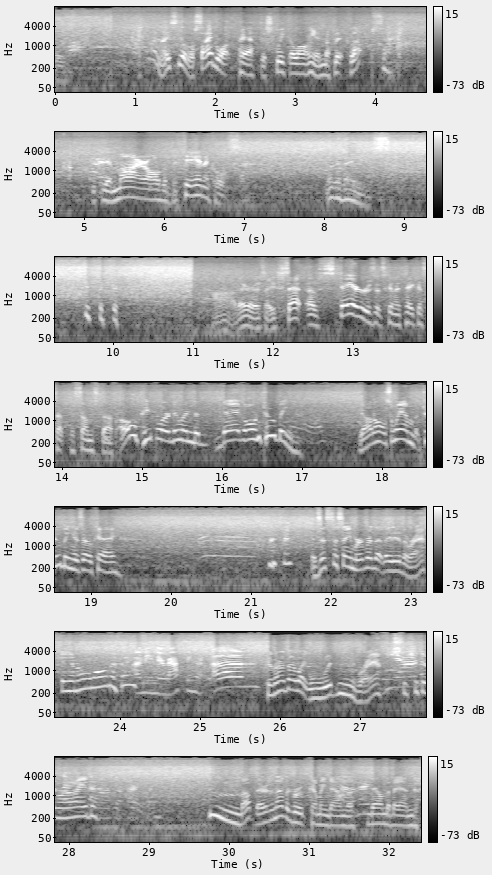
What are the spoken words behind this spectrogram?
A nice little sidewalk path to squeak along in my flip flops. You can admire all the botanicals. Look at these. Ah, there is a set of stairs that's going to take us up to some stuff. Oh, people are doing the daggone tubing. Y'all don't swim, but tubing is okay. Is this the same river that they do the rafting and all on, I think? I mean, they're rafting. Um, Because aren't there like wooden rafts yeah, that you can ride? Hmm, oh, there's another group coming down the down the bend.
